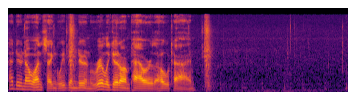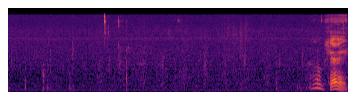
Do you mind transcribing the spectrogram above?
I do know one thing, we've been doing really good on power the whole time. Okay.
